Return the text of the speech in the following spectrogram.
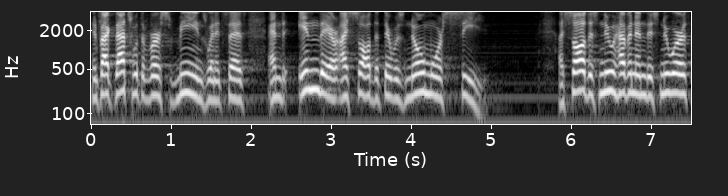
In fact, that's what the verse means when it says, And in there I saw that there was no more sea. I saw this new heaven and this new earth,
